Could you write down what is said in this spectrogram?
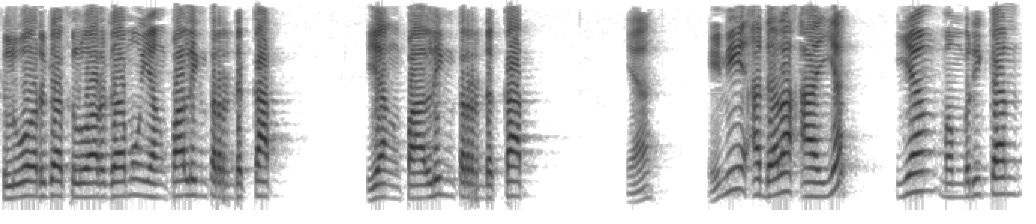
keluarga-keluargamu yang paling terdekat. Yang paling terdekat. Ya. Ini adalah ayat yang memberikan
